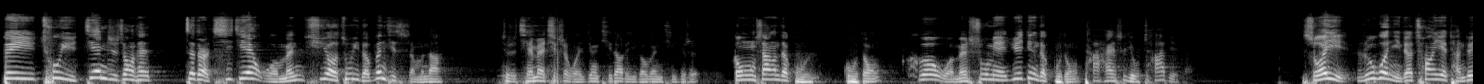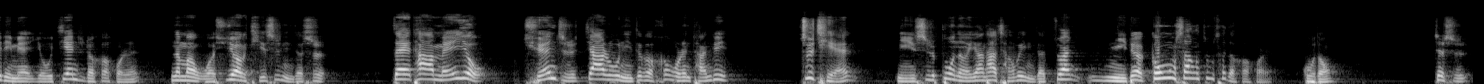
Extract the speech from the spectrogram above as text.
对于处于兼职状态这段期间，我们需要注意的问题是什么呢？就是前面其实我已经提到了一个问题，就是工商的股股东和我们书面约定的股东，他还是有差别的。所以，如果你的创业团队里面有兼职的合伙人，那么我需要提示你的是，在他没有全职加入你这个合伙人团队之前，你是不能让他成为你的专、你的工商注册的合伙人股东。这是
